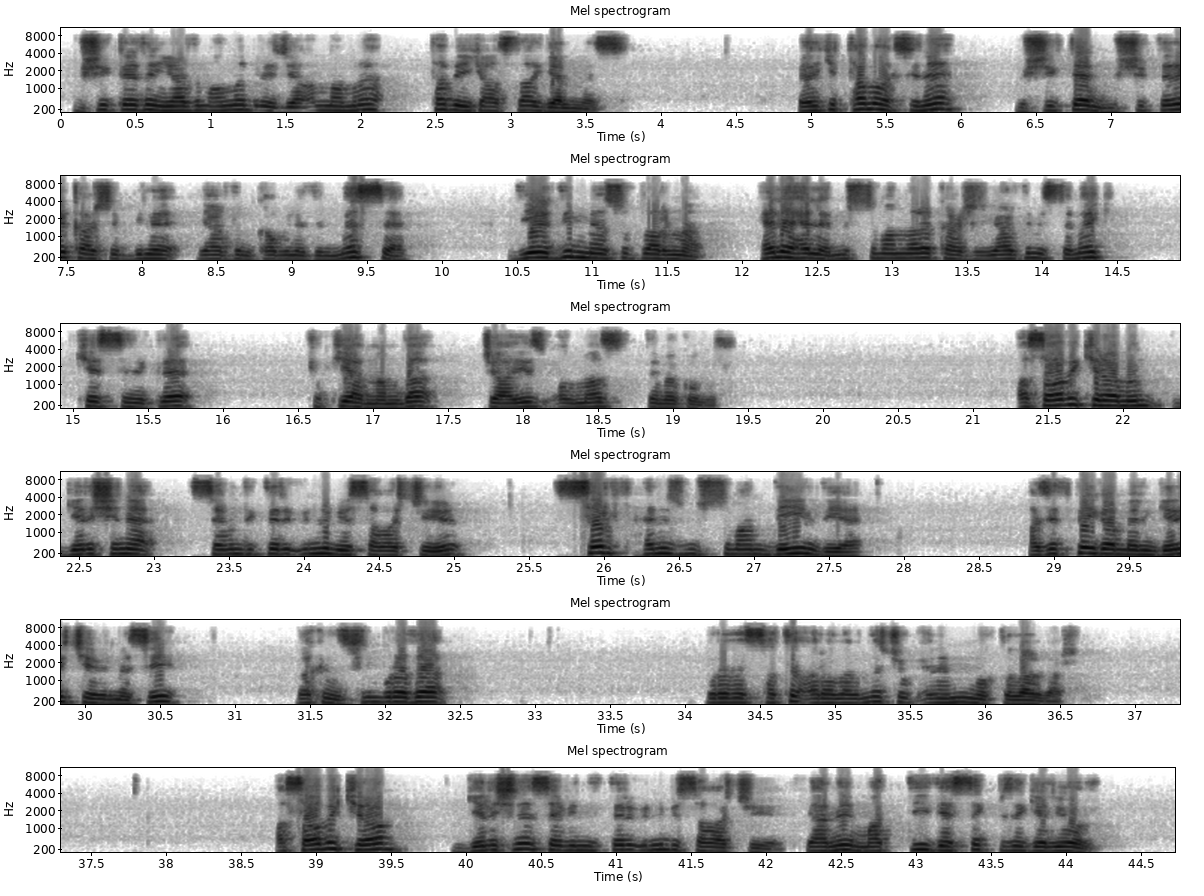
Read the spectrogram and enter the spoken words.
müşriklerden yardım alınabileceği anlamına tabii ki asla gelmez. Belki tam aksine müşrikten müşriklere karşı bile yardım kabul edilmezse diğer din mensuplarına hele hele Müslümanlara karşı yardım istemek kesinlikle iyi anlamda caiz olmaz demek olur. Ashab-ı kiramın gelişine sevindikleri ünlü bir savaşçıyı sırf henüz Müslüman değil diye Hazreti Peygamber'in geri çevirmesi bakınız şimdi burada burada satı aralarında çok önemli noktalar var. Ashab-ı kiram gelişine sevindikleri ünlü bir savaşçıyı yani maddi destek bize geliyor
